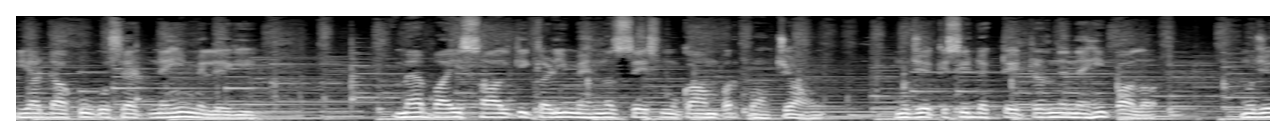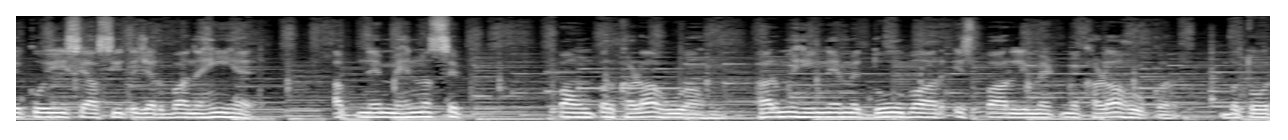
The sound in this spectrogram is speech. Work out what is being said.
یا ڈاکو کو سیٹ نہیں ملے گی۔ میں بائیس سال کی کڑی محنت سے اس مقام پر پہنچا ہوں۔ مجھے کسی ڈکٹیٹر نے نہیں پالا۔ مجھے کوئی سیاسی تجربہ نہیں ہے۔ اپنے محنت سے پاؤں پر کھڑا ہوا ہوں۔ ہر مہینے میں دو بار اس پارلیمنٹ میں کھڑا ہو کر بطور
